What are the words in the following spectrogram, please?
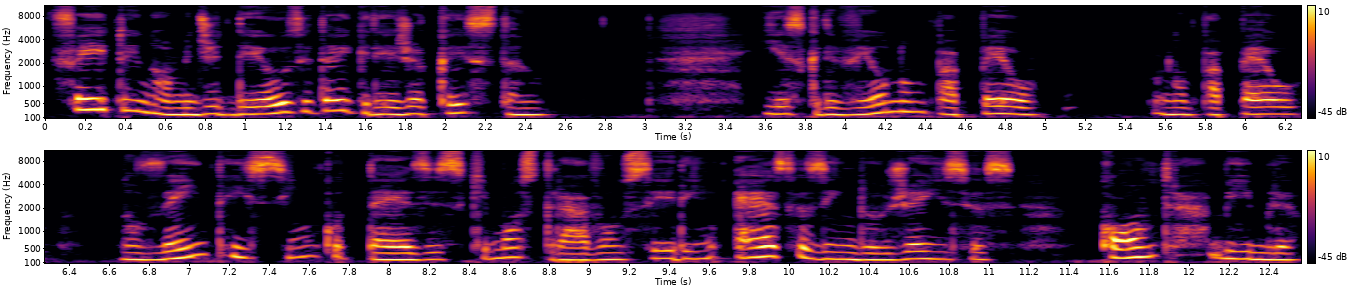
feito em nome de Deus e da Igreja cristã. E escreveu num papel no papel 95 teses que mostravam serem essas indulgências contra a Bíblia.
